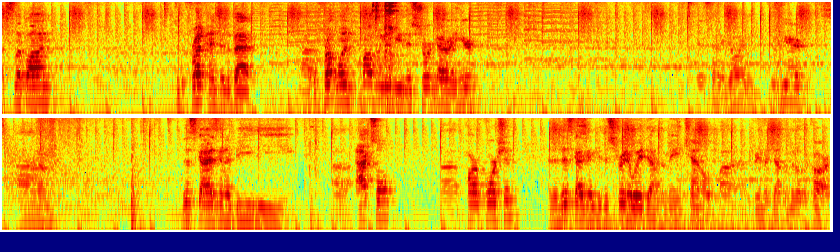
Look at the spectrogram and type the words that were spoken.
a slip-on to the front and to the back. Uh, the front one is probably going to be this short guy right here. And it's going to go in through here. Um, this guy is going to be the uh, axle uh, part portion. And then this guy's gonna be the straightaway down the main channel, uh, pretty much down the middle of the car.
